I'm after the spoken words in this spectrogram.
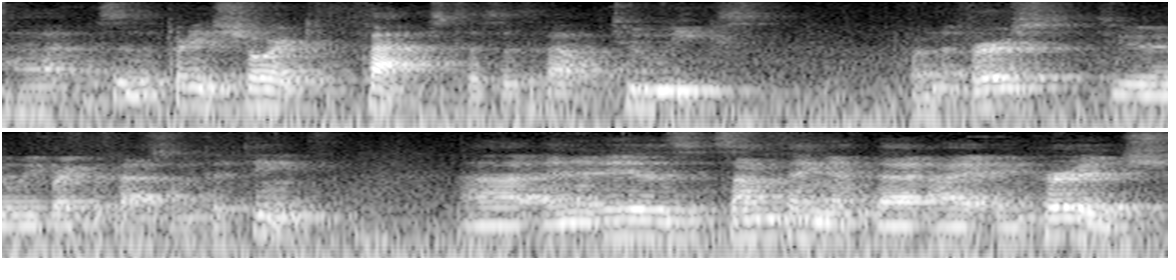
uh, this is a pretty short fast. This is about two weeks from the first to we break the fast on the 15th. Uh, and it is something that I encourage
